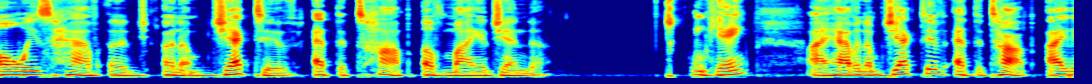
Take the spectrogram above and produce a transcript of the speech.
always have an, an objective at the top of my agenda. Okay? I have an objective at the top. I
